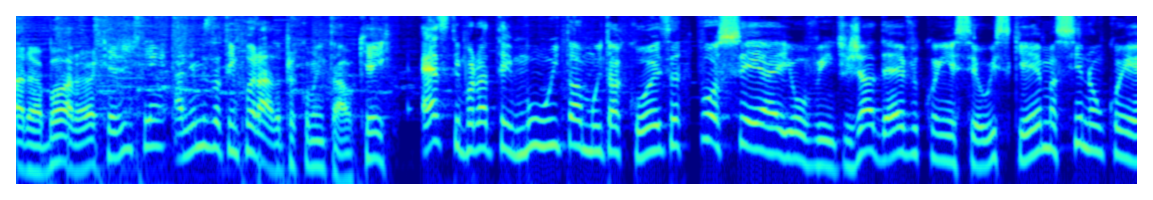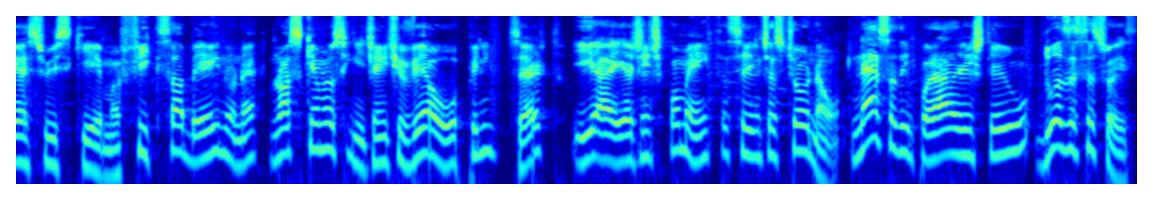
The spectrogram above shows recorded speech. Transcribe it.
Bora, bora. Aqui a gente tem animes da temporada pra comentar, ok? Essa temporada tem muita, muita coisa. Você aí, ouvinte, já deve conhecer o esquema. Se não conhece o esquema, fique sabendo, né? Nosso esquema é o seguinte: a gente vê a opening, certo? E aí a gente comenta se a gente assistiu ou não. Nessa temporada a gente tem duas exceções:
